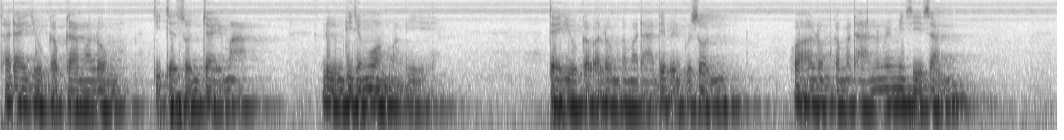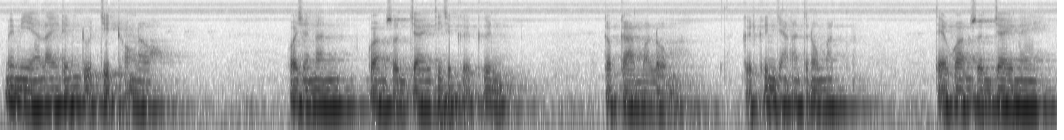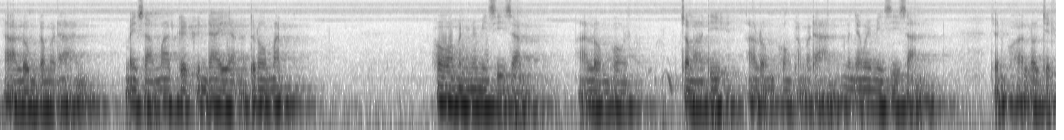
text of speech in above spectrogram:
ถ้าได้อยู่กับการอารมณ์จิตจะสนใจมาก ลืมที่จะง่วงบางทีแต่อยู่กับอารมณ์กรรมฐานที่เป็นกุศล เพราะอารมณ์กรรมฐานมันไม่มีสีสัน ไม่มีอะไรดึงดูดจิตของเรา เพราะฉะนั้น ความสนใจที่จะเกิดขึ้น กับการอารมณ์เกิดขึ้นอย่างอัตโนมัติ แต่ความสนใจในอารมณ์กรรมฐาน ไม่สามารถเกิดขึ้นได้อย่างอัตโนมัติ เพราะว่ามันไม่มีสีสัน อารมณ์ของสมาธิอารมณ์ของกรรมฐาน มันยังไม่มีสีสัน จนกว่าเราจะ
